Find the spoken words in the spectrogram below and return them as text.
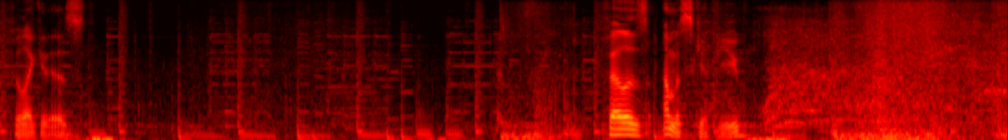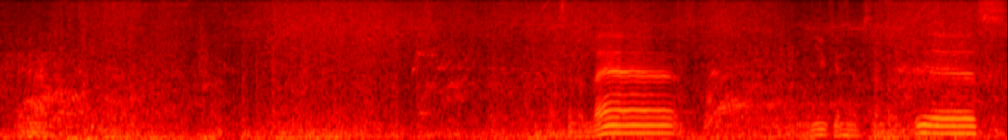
I feel like it is. Fellas, I'm gonna skip you. Maybe not. Have some of that. You can have some of this.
